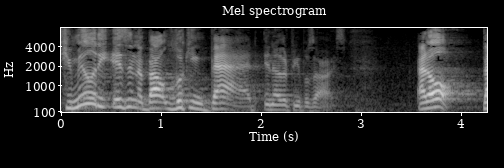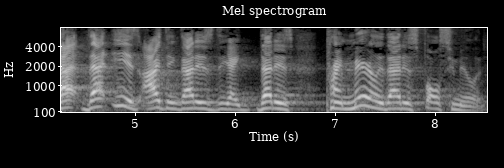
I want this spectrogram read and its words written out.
Humility isn't about looking bad in other people's eyes at all. That, that is, I think, that is, the, that is primarily, that is false humility.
